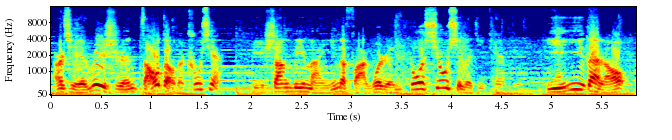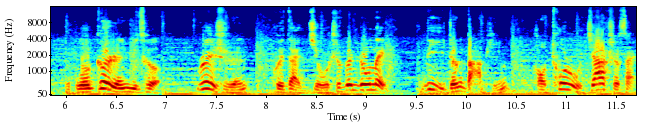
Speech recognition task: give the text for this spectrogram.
而且瑞士人早早的出现，比伤兵满营的法国人多休息了几天，以逸待劳。我个人预测，瑞士人会在九十分钟内力争打平，好拖入加时赛，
